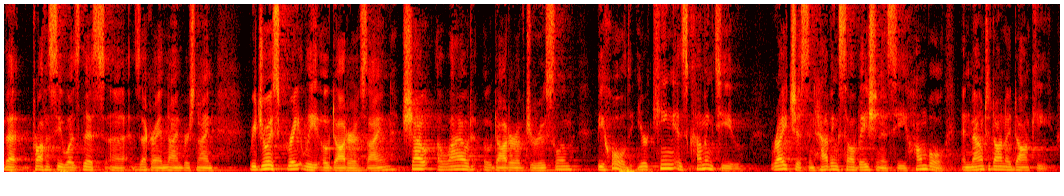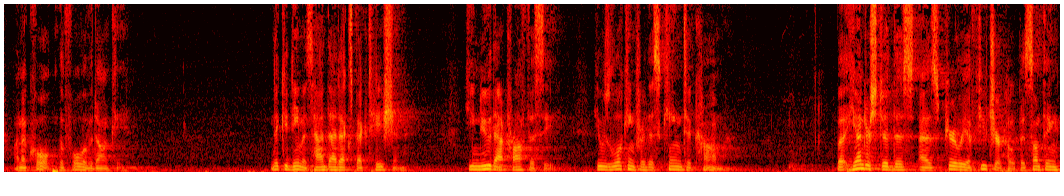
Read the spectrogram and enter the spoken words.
That prophecy was this uh, Zechariah 9, verse 9 Rejoice greatly, O daughter of Zion. Shout aloud, O daughter of Jerusalem. Behold, your king is coming to you. Righteous and having salvation is he, humble and mounted on a donkey, on a colt, the foal of a donkey. Nicodemus had that expectation. He knew that prophecy. He was looking for this king to come. But he understood this as purely a future hope, as something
